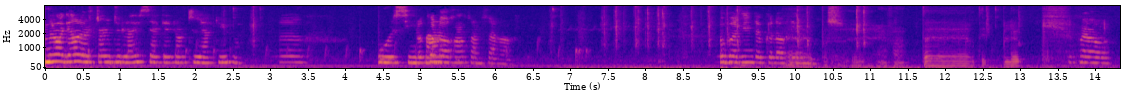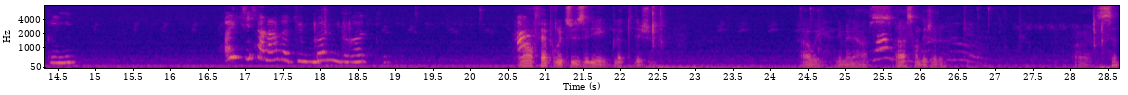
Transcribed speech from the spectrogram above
On regarde le style du live s'il y a quelqu'un qui arrive. Euh, Ou s'il le colorant, ça me sert à rien. Pas besoin de colorer. Euh, pas sûr. Inventaire, des blocs. Je peux en pris. Ah, ici, ça a l'air d'être une bonne grotte. Comment on fait pour utiliser les blocs déjà? Ah oui, les mélanges. Ah, sont déjà là. Ok. Euh, sept.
